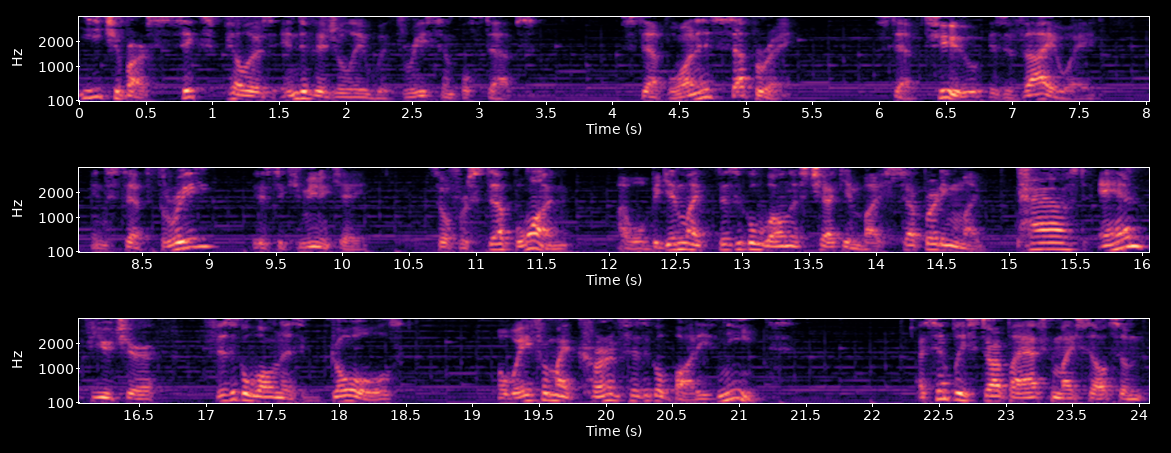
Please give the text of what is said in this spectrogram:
each of our six pillars individually with three simple steps. Step one is separate. Step two is evaluate. And step three is to communicate. So for step one, I will begin my physical wellness check-in by separating my past and future physical wellness goals away from my current physical body's needs. I simply start by asking myself some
